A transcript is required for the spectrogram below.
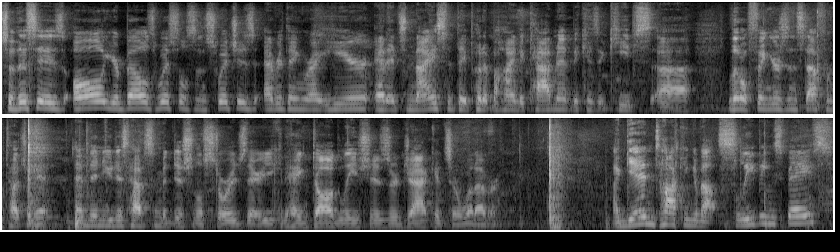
So this is all your bells, whistles, and switches, everything right here. And it's nice that they put it behind a cabinet because it keeps uh, little fingers and stuff from touching it. And then you just have some additional storage there. You can hang dog leashes or jackets or whatever. Again, talking about sleeping space,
